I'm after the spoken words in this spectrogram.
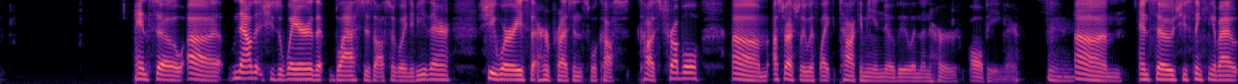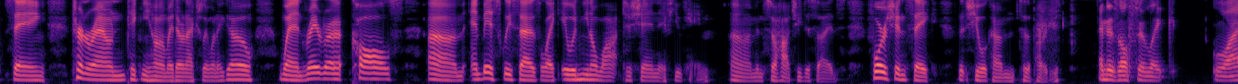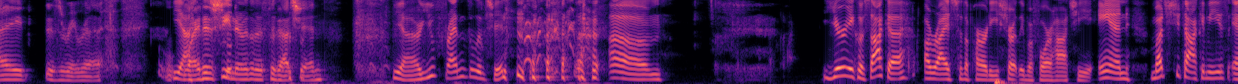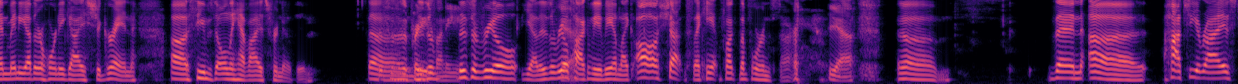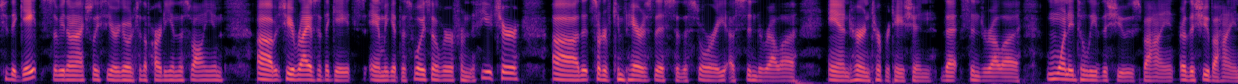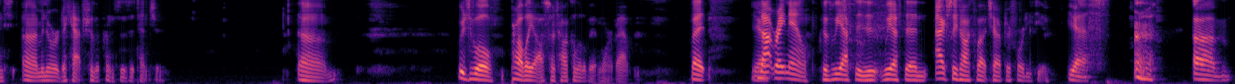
and so, uh, now that she's aware that Blast is also going to be there, she worries that her presence will cause, cause trouble, um, especially with like Takumi and Nobu and then her all being there. Mm-hmm. Um, and so she's thinking about saying, turn around, take me home. I don't actually want to go. When Reira calls, um, and basically says like it would mean a lot to Shin if you came. Um, and so Hachi decides, for Shin's sake, that she will come to the party. And is also like, why is Reira? Yeah. Why does she know this about Shin? yeah, are you friends with Shin? um, Yuri Kosaka arrives to the party shortly before Hachi, and much to Takumi's and many other horny guys' chagrin, uh, seems to only have eyes for Nobu. Um, this is a um, pretty there's funny. A, there's a real, yeah, there's a real yeah. Takemi being like, "Oh shucks, I can't fuck the porn star." yeah. Um. Then, uh, Hachi arrives to the gates, so we don't actually see her go into the party in this volume. Uh, but she arrives at the gates, and we get this voiceover from the future uh, that sort of compares this to the story of Cinderella and her interpretation that Cinderella wanted to leave the shoes behind, or the shoe behind, um, in order to capture the prince's attention. Um, which we'll probably also talk a little bit more about, but yeah. not right now because we have to we have to actually talk about chapter forty two. Yes. um,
